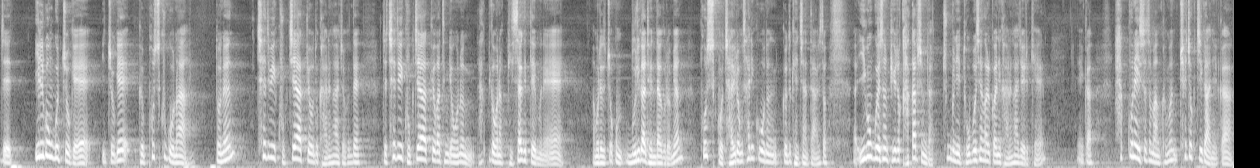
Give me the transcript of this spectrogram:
이제 109 쪽에 이쪽에 그 포스쿠고나 또는 체드위 국제학교도 가능하죠. 근데 이제 체두이 국제학교 같은 경우는 학비가 워낙 비싸기 때문에 아무래도 조금 무리가 된다 그러면 포스코 자유형 사립고등학교도 괜찮다. 그래서 209에서는 비교적 가깝습니다. 충분히 도보 생활권이 가능하죠. 이렇게 그러니까 학군에 있어서만큼은 최적지가 아닐까.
